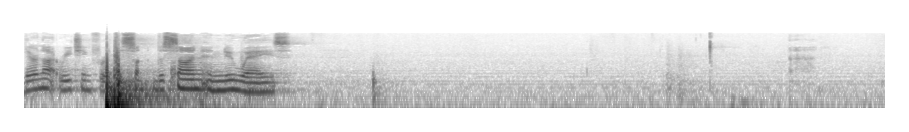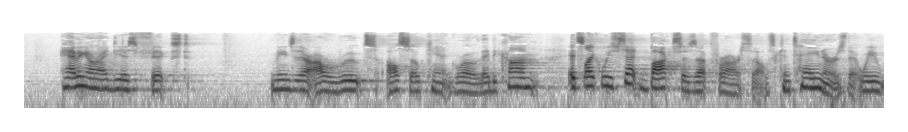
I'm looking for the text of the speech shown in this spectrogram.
they're not reaching for the sun, in new ways. having our ideas fixed means that our roots also can't grow. They become, it's like we've set boxes up for ourselves, containers that we,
